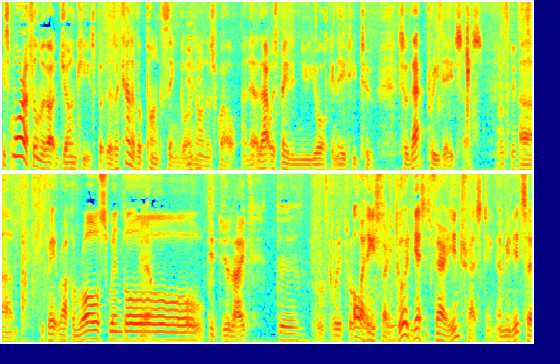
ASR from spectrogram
it's more a film about junkies, but there's a kind of a punk thing going Mm-hmm. on as well, and that was made in New York in '82. So that predates us. okay. Um, the Great Rock and Roll Swindle. Did you like the Oh, I think it's very good. Yes, it's very interesting. I mean, it's a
